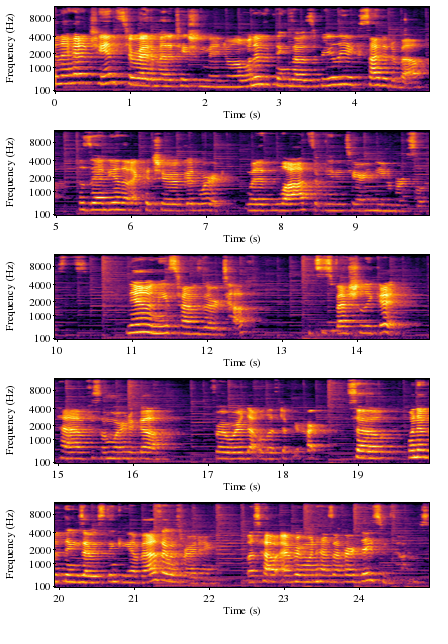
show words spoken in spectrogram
When I had a chance to write a meditation manual, one of the things I was really excited about was the idea that I could share a good word with lots of Unitarian Universalists. Now, in these times that are tough, it's especially good to have somewhere to go for a word that will lift up your heart. So, one of the things I was thinking of as I was writing was how everyone has a hard day sometimes.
